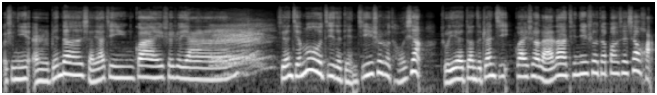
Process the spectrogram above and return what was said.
我是你耳边的小妖精怪兽兽呀。喜欢节目记得点击兽兽头像，主页段子专辑《怪兽来了》，天天瘦的爆笑笑话，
